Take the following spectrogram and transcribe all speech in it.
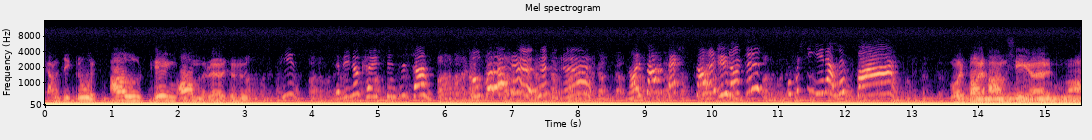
tvekansiktsbror allting om Rødhus. Fint. Det blir nok høyst interessant. Hvorfor er rødhud rød? Når sa han først sa Ulven? Hvorfor sier alle hva? Hvorfor han sier hva?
